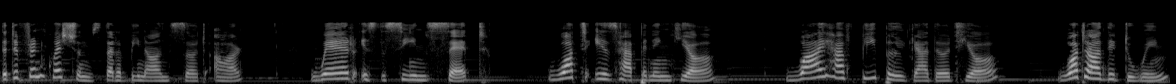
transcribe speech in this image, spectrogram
The different questions that have been answered are where is the scene set? What is happening here? Why have people gathered here? What are they doing?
